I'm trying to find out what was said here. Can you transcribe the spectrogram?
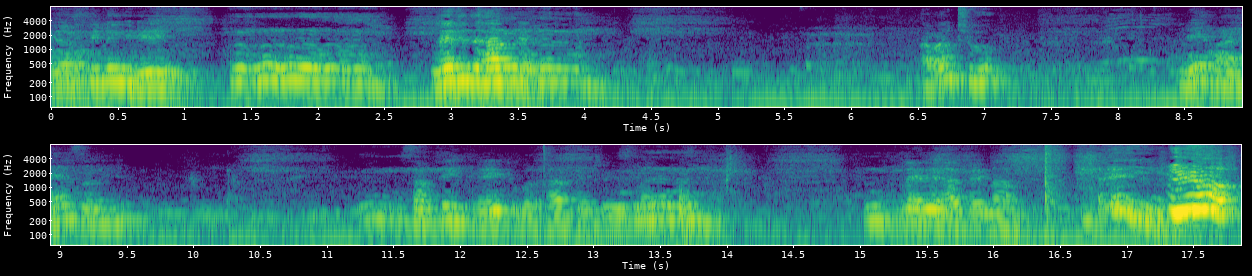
You are feeling healed. Let it happen. Want to lay my hands on him. Something great will happen to his life. Let it happen now. Hey! Yeah!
